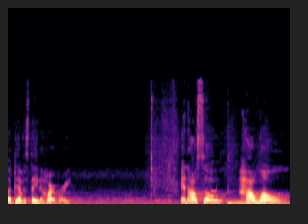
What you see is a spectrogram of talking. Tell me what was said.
a devastating heartbreak? And also, how long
